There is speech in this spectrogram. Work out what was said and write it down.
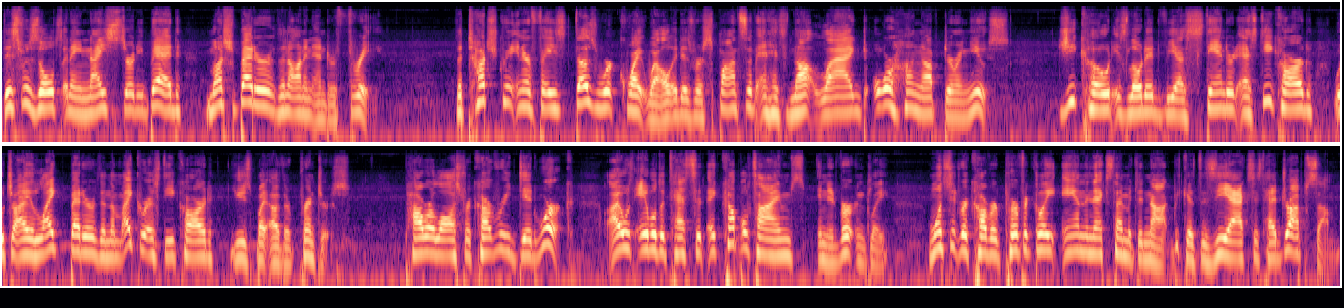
This results in a nice sturdy bed, much better than on an Ender 3. The touchscreen interface does work quite well, it is responsive and has not lagged or hung up during use. G-code is loaded via standard SD card, which I like better than the micro SD card used by other printers. Power loss recovery did work. I was able to test it a couple times inadvertently. Once it recovered perfectly, and the next time it did not because the Z-axis had dropped some.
